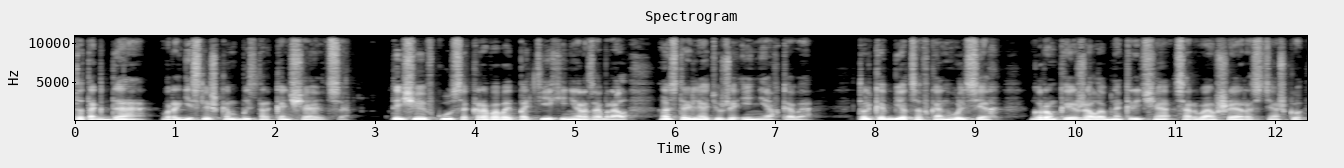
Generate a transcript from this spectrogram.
то тогда враги слишком быстро кончаются. Ты еще и вкуса кровавой потехи не разобрал, а стрелять уже и не в кого. Только бьется в конвульсиях, громко и жалобно крича, сорвавшая растяжку,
